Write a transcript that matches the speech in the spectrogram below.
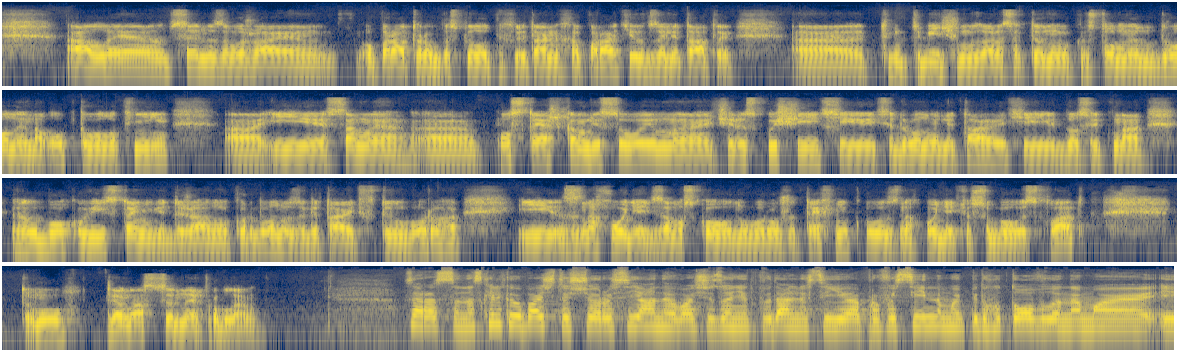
Але це не заважає операторам безпілотних літальних апаратів залітати. Е, Тим тим більше ми зараз активно використовуємо дрони на оптоволокні, е, і саме е, по стежкам лісовим е, через кущі ці, ці дрони літають і досить на глибоку відстань від державного кордону залітають в тил ворога і знаходять замасковану ворожу техніку, знаходять особовий склад. Тому для нас це не проблема. Зараз наскільки ви бачите, що росіяни у вашій зоні відповідальності є професійними, підготовленими, і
